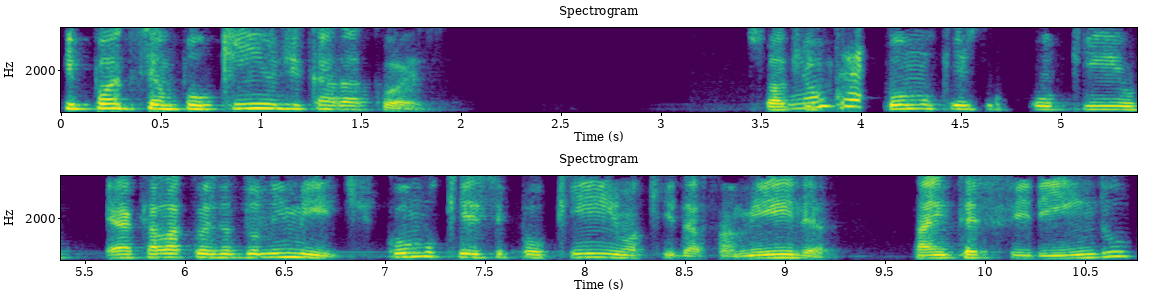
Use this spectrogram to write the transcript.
E pode ser um pouquinho de cada coisa. Só que Nunca... como que esse pouquinho é aquela coisa do limite? Como que esse pouquinho aqui da família está interferindo?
